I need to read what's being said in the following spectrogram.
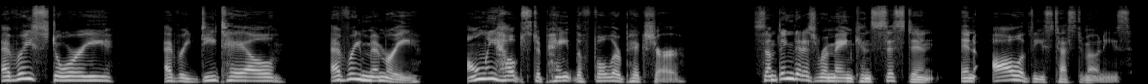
Every story, every detail, every memory only helps to paint the fuller picture. Something that has remained consistent in all of these testimonies,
